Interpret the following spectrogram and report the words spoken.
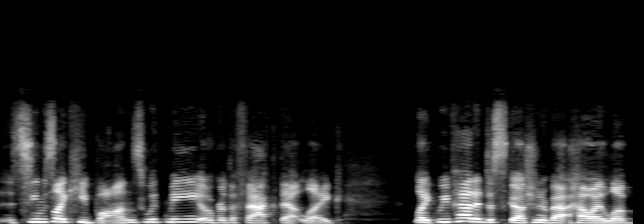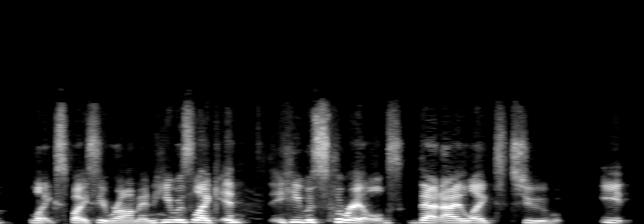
it seems like he bonds with me over the fact that like like we've had a discussion about how i love like spicy ramen. He was like in, he was thrilled that i liked to eat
